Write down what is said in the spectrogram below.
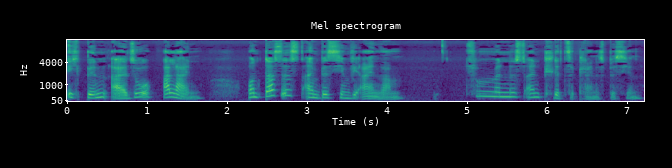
Ich bin also allein. Und das ist ein bisschen wie einsam. Zumindest ein klitzekleines bisschen.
